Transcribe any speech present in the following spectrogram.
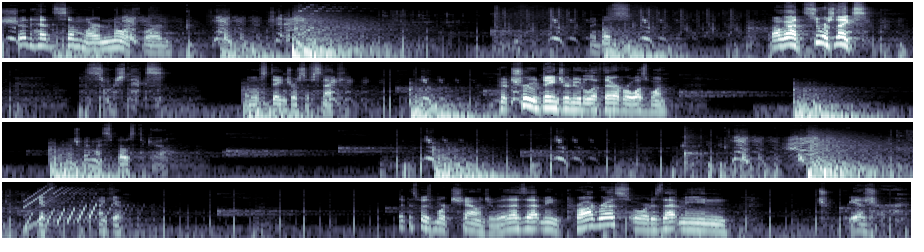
Should head somewhere northward. Those... Oh god, sewer snakes! Sewer snakes. The most dangerous of snake. A true danger noodle if there ever was one. Way am I supposed to go? Yep. Thank you. I think this was more challenging. Does that mean progress, or does that mean treasure?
